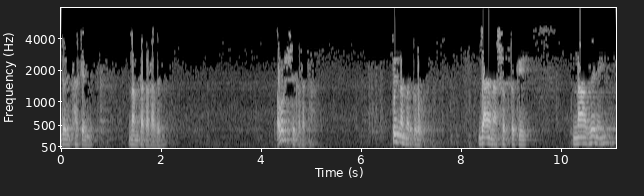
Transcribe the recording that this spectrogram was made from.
যদি থাকেন, নামটা কাটাবেন অবশ্যই কাটাতে তিন নম্বর গ্রুপ। জানে না সত্য কি? না জেনেই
